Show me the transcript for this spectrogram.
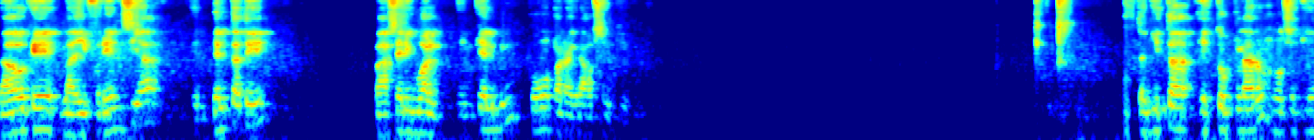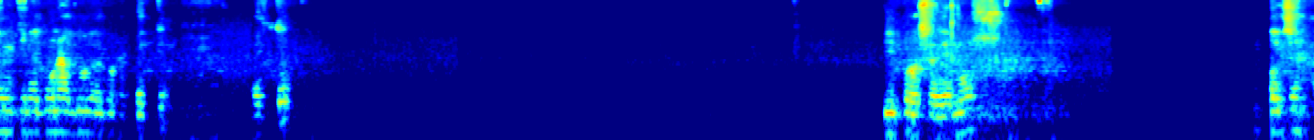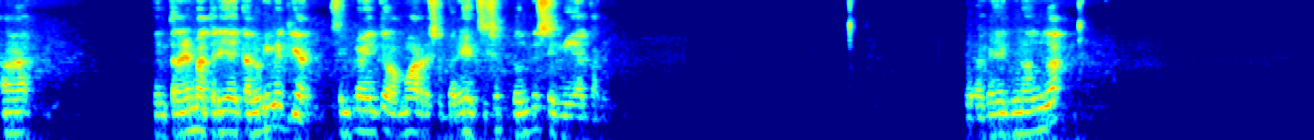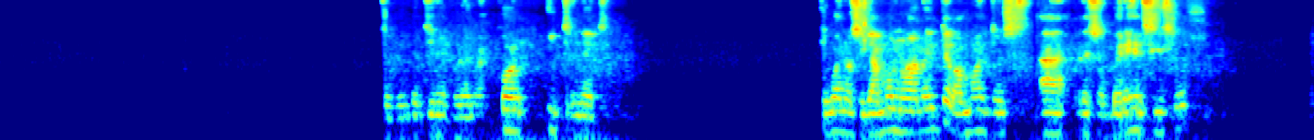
Dado que la diferencia, el delta T, va a ser igual en Kelvin como para grados centígrados. Hasta aquí está esto claro, no sé quién tiene alguna duda con respecto a esto. Y procedemos entonces a entrar en materia de calorimetría. Simplemente vamos a resolver ejercicios donde se mida calor. ¿Por acá hay alguna duda? También tiene problemas con internet. Que bueno, sigamos nuevamente, vamos entonces a resolver ejercicios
